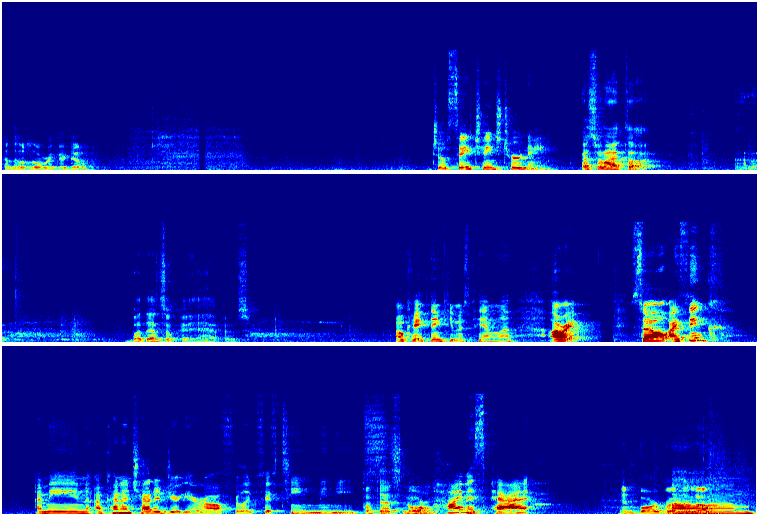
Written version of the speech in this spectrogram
Hello, Lori Godot. Jose changed her name. That's what I thought. But that's okay, it happens. Okay, thank you, Miss Pamela. All right. So I think, I mean, I kind of chatted your ear off for like 15 minutes. But that's normal. Hi, Miss Pat. And Barbara, hello. Um,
